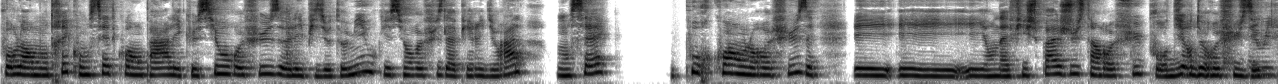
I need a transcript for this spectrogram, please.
pour leur montrer qu'on sait de quoi on parle et que si on refuse l'épisiotomie ou que si on refuse la péridurale, on sait pourquoi on le refuse et, et, et on n'affiche pas juste un refus pour dire de refuser. Et oui.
